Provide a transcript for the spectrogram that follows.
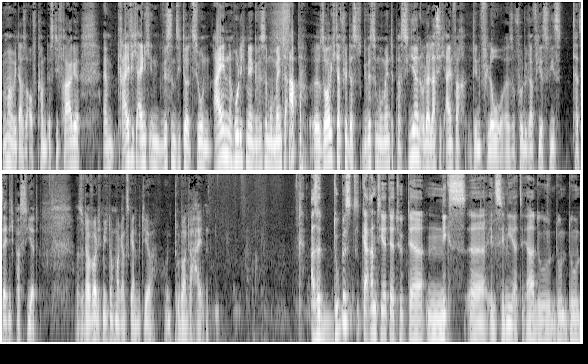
immer wieder so aufkommt, ist die Frage, ähm, greife ich eigentlich in gewissen Situationen ein, hole ich mir gewisse Momente ab, äh, sorge ich dafür, dass gewisse Momente passieren oder lasse ich einfach den Flow, also fotografierst, wie es tatsächlich passiert. Also da wollte ich mich noch mal ganz gern mit dir und drüber unterhalten. Also du bist garantiert der Typ, der nix äh, inszeniert, ja. Du, du, du,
